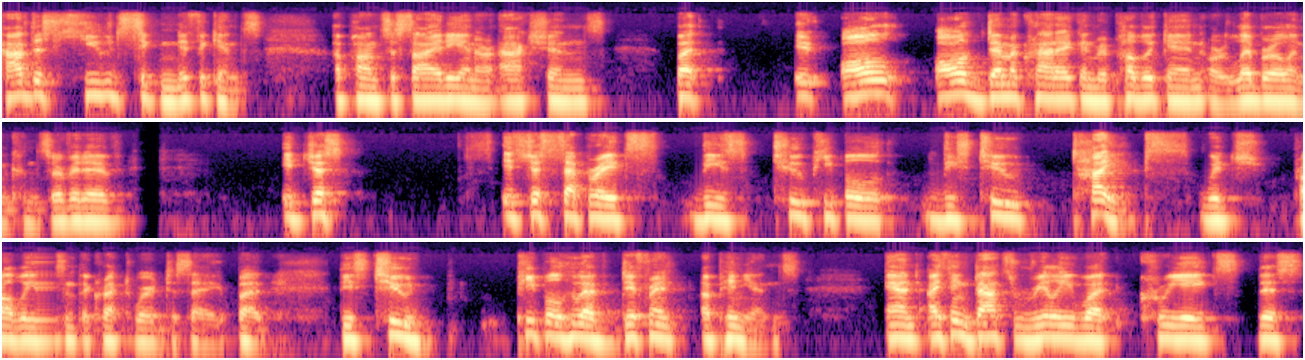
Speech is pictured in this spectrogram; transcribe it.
have this huge significance upon society and our actions, but it all all democratic and republican or liberal and conservative it just it just separates these two people, these two types, which probably isn't the correct word to say, but these two people who have different opinions. And I think that's really what creates this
